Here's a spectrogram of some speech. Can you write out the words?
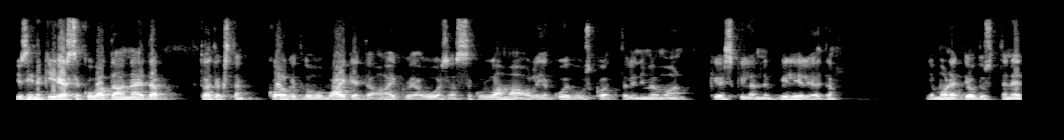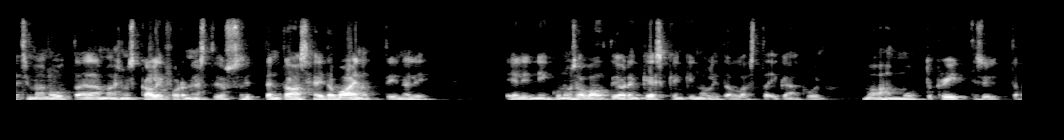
Ja siinä kirjassa kuvataan näitä 1930-luvun vaikeita aikoja USAssa, kun lama oli ja kuivuus koetteli nimenomaan keskilännen viljelijöitä. Ja monet joutuivat sitten etsimään uutta elämää esimerkiksi Kaliforniasta, jossa sitten taas heitä vainottiin. Eli, eli niin kuin osavaltioiden keskenkin oli tällaista ikään kuin maahanmuuttokriittisyyttä.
